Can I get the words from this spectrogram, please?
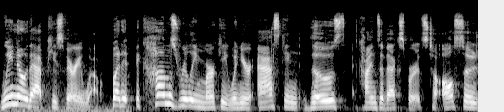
we know that piece very well. But it becomes really murky when you're asking those kinds of experts to also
